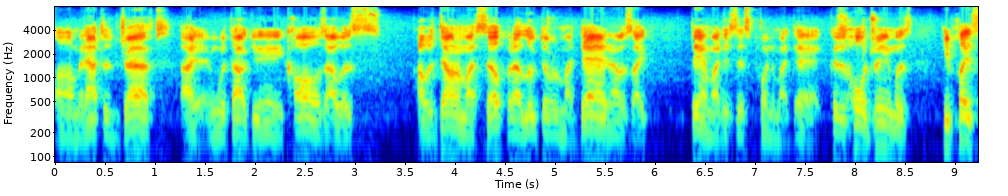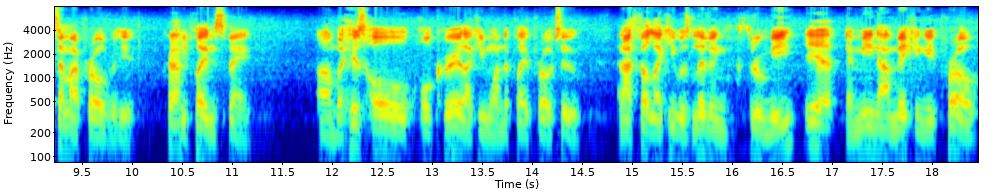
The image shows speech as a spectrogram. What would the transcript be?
Um, and after the draft, I and without getting any calls, I was I was down on myself. But I looked over at my dad, and I was like, "Damn, I just disappointed my dad." Because his whole dream was he played semi-pro over here. Okay. He played in Spain, um, but his whole whole career, like he wanted to play pro too. And I felt like he was living through me, Yeah. and me not making it pro,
